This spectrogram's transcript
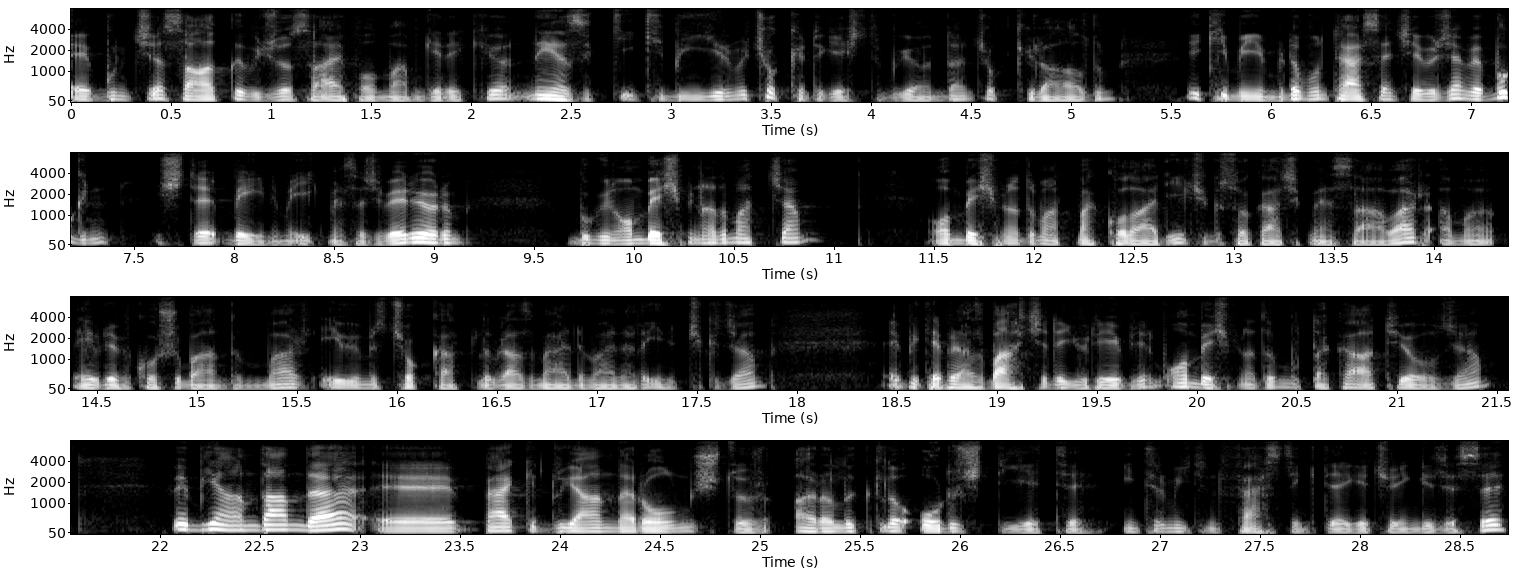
E, bunun için de sağlıklı vücuda sahip olmam gerekiyor. Ne yazık ki 2020 çok kötü geçti bu yönden. Çok kilo aldım. 2020'de bunu tersine çevireceğim ve bugün işte beynime ilk mesajı veriyorum. Bugün 15 bin adım atacağım. 15 bin adım atmak kolay değil çünkü sokağa çıkma yasağı var ama evde bir koşu bandım var. Evimiz çok katlı biraz merdivenlere inip çıkacağım. E bir de biraz bahçede yürüyebilirim. 15 bin adım mutlaka atıyor olacağım. Ve bir yandan da e, belki duyanlar olmuştur. Aralıklı oruç diyeti, intermittent fasting diye geçiyor İngilizcesi.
